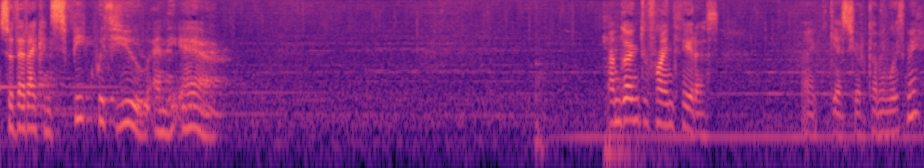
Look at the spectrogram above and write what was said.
so that I can speak with you and the heir. I'm going to find Theras. I guess you're coming with me?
